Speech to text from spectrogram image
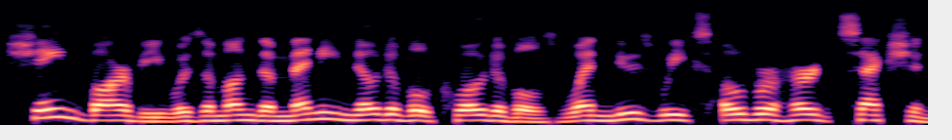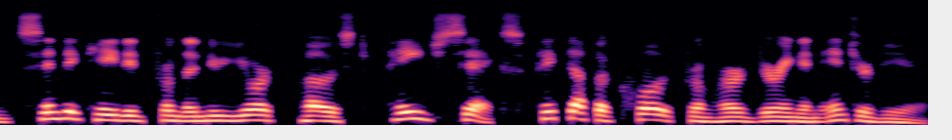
Shane Barbi was among the many notable quotables when Newsweek's Overheard section, syndicated from the New York Post, page 6, picked up a quote from her during an interview.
